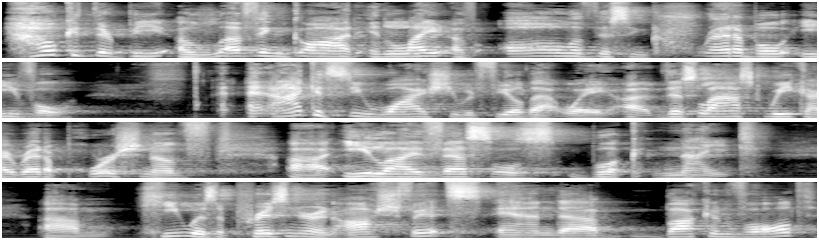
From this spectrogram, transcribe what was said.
How could there be a loving God in light of all of this incredible evil? And I could see why she would feel that way. Uh, this last week, I read a portion of uh, Elie Wiesel's book, Night. Um, he was a prisoner in Auschwitz and uh, Buchenwald.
